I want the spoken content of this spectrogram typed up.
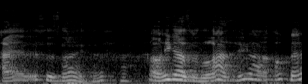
I, this is nice. This- oh, he got a lot. He got okay.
